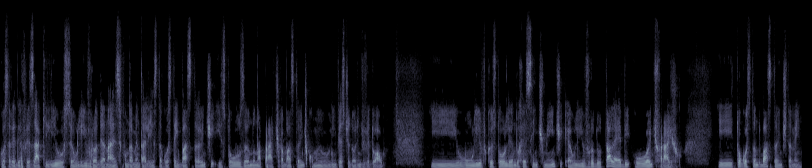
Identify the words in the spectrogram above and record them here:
gostaria de frisar que li o seu livro de análise fundamentalista, gostei bastante e estou usando na prática bastante como investidor individual. E um livro que eu estou lendo recentemente é o livro do Taleb, O Antifrágil. E estou gostando bastante também.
